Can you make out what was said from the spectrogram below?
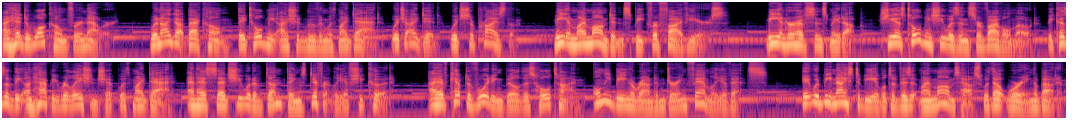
I had to walk home for an hour. When I got back home, they told me I should move in with my dad, which I did, which surprised them. Me and my mom didn't speak for five years. Me and her have since made up. She has told me she was in survival mode because of the unhappy relationship with my dad and has said she would have done things differently if she could. I have kept avoiding Bill this whole time, only being around him during family events. It would be nice to be able to visit my mom's house without worrying about him,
